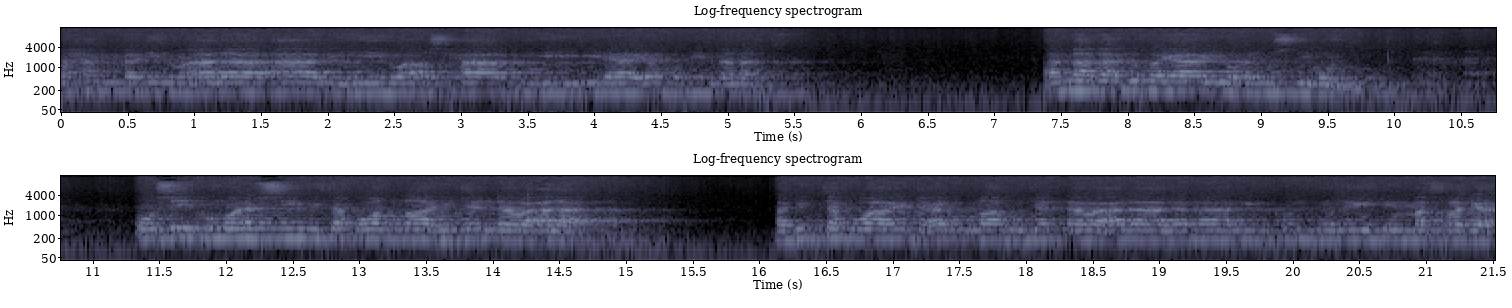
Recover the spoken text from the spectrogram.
محمد وعلى آله وأصحابه إلى يوم الممات أما بعد فيا أيها المسلمون أوصيكم ونفسي بتقوى الله جل وعلا. فبالتقوى يجعل الله جل وعلا لنا من كل ضيق مخرجا.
